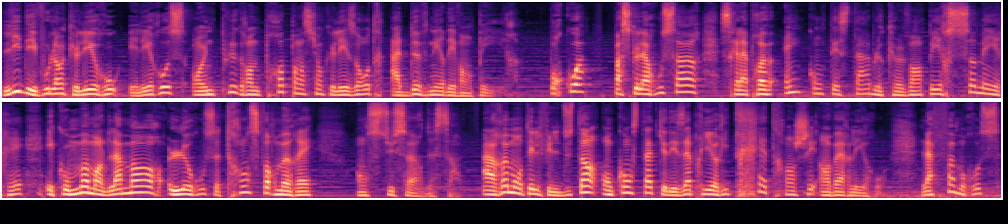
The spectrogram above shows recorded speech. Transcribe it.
l'idée voulant que les roux et les rousses ont une plus grande propension que les autres à devenir des vampires. Pourquoi? Parce que la rousseur serait la preuve incontestable qu'un vampire sommeillerait et qu'au moment de la mort, le roux se transformerait en suceur de sang. À remonter le fil du temps, on constate que des a priori très tranchés envers les roux. La femme rousse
